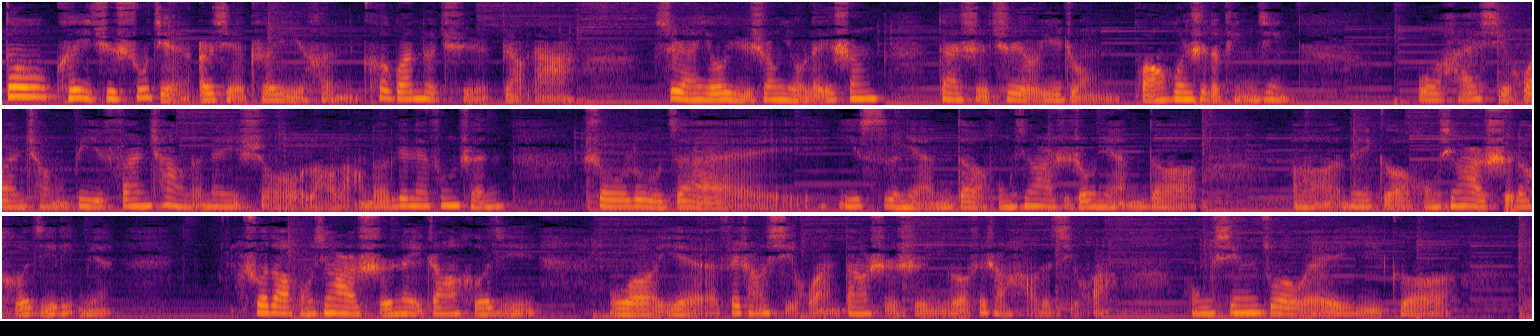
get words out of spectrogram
都可以去疏解，而且可以很客观的去表达。虽然有雨声有雷声，但是却有一种黄昏式的平静。我还喜欢程璧翻唱的那首老狼的《恋恋风尘》，收录在一四年的红星二十周年的，呃，那个红星二十的合集里面。说到红星二十那张合集，我也非常喜欢，当时是一个非常好的企划。红星作为一个。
